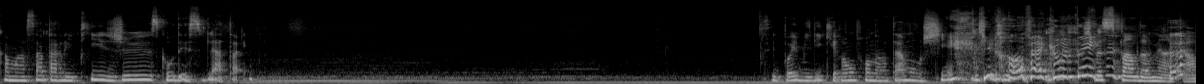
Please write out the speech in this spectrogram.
Commençant par les pieds jusqu'au-dessus de la tête. C'est pas Émilie qui ronfle, on entend mon chien qui ronfle à côté. Je me suis pas endormie encore.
